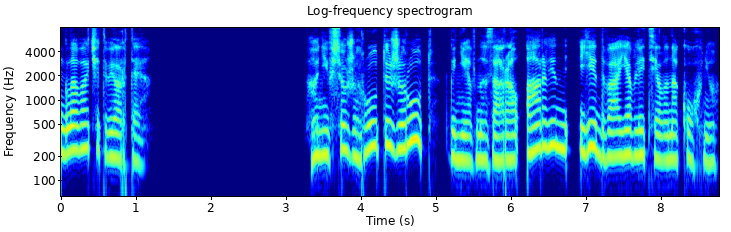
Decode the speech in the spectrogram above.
Глава четвертая. «Они все жрут и жрут!» — гневно заорал Арвин, едва я влетела на кухню.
